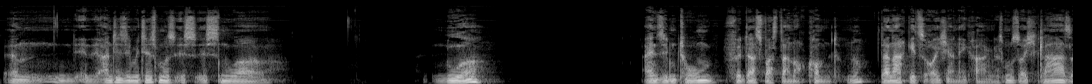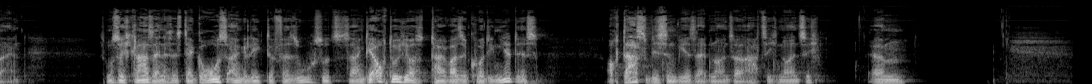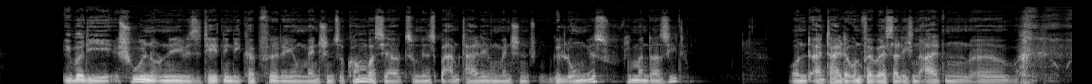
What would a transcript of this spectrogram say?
ähm, Antisemitismus ist, ist nur, nur ein Symptom für das, was da noch kommt. Ne? Danach geht's euch an den Kragen. Das muss euch klar sein. Es muss euch klar sein, es ist der groß angelegte Versuch sozusagen, der auch durchaus teilweise koordiniert ist. Auch das wissen wir seit 1980, 90. Ähm, über die Schulen und Universitäten in die Köpfe der jungen Menschen zu kommen, was ja zumindest bei einem Teil der jungen Menschen gelungen ist, wie man da sieht. Und ein Teil der unverbesserlichen Alten äh,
